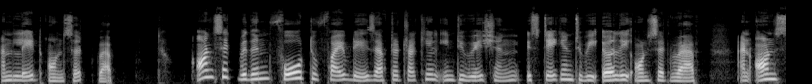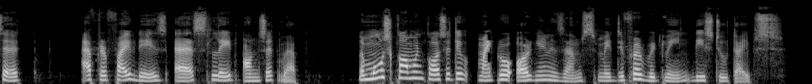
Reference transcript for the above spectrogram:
and late onset VAP. Onset within 4 to 5 days after tracheal intubation is taken to be early onset VAP and onset after 5 days as late onset VAP. The most common causative microorganisms may differ between these two types.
